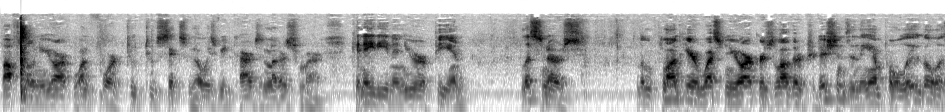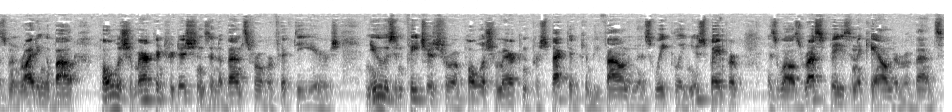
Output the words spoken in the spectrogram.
Buffalo, New York, 14226. We always read cards and letters from our Canadian and European listeners. Little plug here Western New Yorkers love their traditions, and the Ampol Eagle has been writing about Polish American traditions and events for over 50 years. News and features from a Polish American perspective can be found in this weekly newspaper, as well as recipes and a calendar of events.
